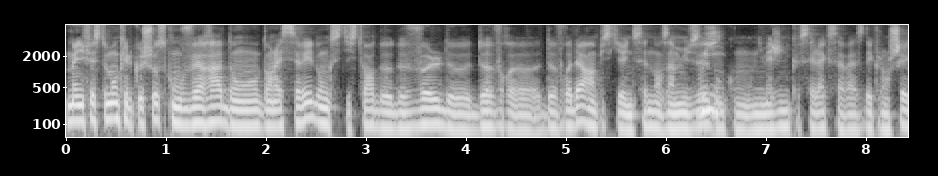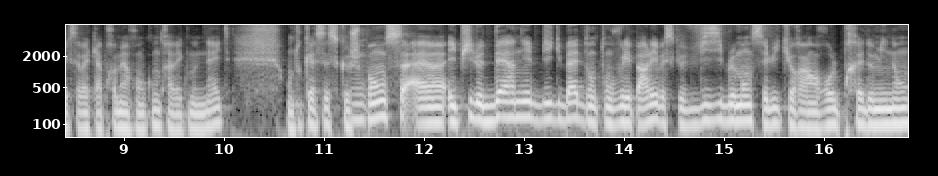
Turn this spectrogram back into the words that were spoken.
Manifestement quelque chose qu'on verra dans, dans la série, donc cette histoire de, de vol d'œuvres euh, d'œuvres d'art, hein, puisqu'il y a une scène dans un musée, Oui. donc on imagine que c'est là que ça va se déclencher et que ça va être la première rencontre avec Moon Knight. En tout cas, c'est ce que je Mm. pense. Euh, et puis le dernier Big Bad dont on voulait parler, parce que visiblement c'est lui qui aura un rôle prédominant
